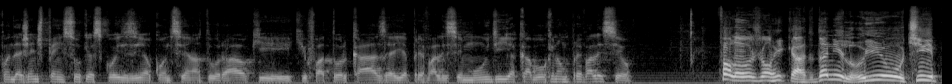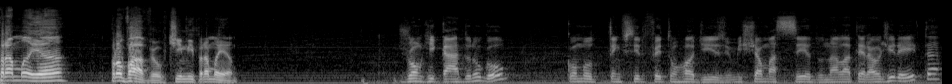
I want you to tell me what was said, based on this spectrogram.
quando a gente pensou que as coisas iam acontecer natural, que, que o fator casa ia prevalecer muito e acabou que não prevaleceu. Falou o João Ricardo. Danilo, e o time para amanhã? Provável time para amanhã. João Ricardo no gol. Como tem sido feito um rodízio, Michel Macedo na lateral direita.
